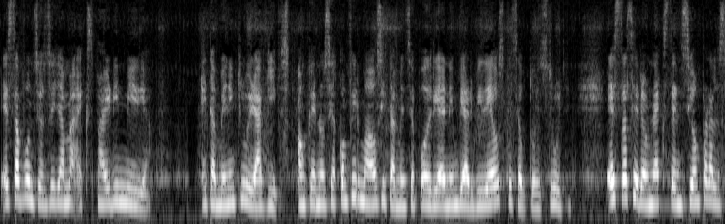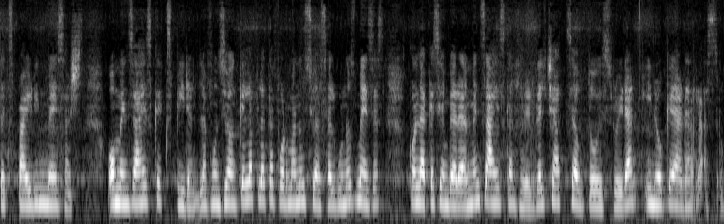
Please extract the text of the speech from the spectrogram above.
esta función se llama Expiring Media y también incluirá GIFs, aunque no se ha confirmado si también se podrían enviar videos que se autodestruyen. Esta será una extensión para los expiring messages o mensajes que expiran, la función que la plataforma anunció hace algunos meses con la que se enviarán mensajes que al salir del chat se autodestruirán y no quedará rastro.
